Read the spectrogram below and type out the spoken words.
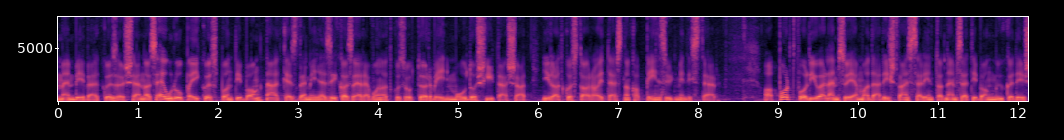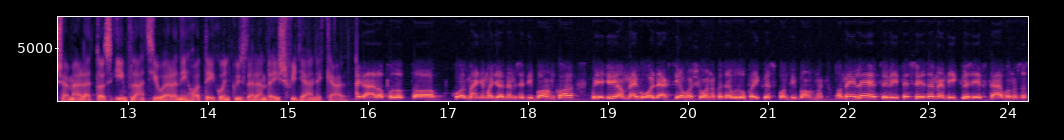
MNB-vel közösen az Európai Központi Banknál kezdeményezik az erre vonatkozó törvény módosítását, nyilatkozta a Reutersnak a pénzügyminiszter. A portfólió elemzője Madár István szerint a Nemzeti Bank működése mellett az infláció elleni hatékony küzdelemre is figyelni kell. Megállapodott a kormány a Magyar Nemzeti Bankkal, hogy egy olyan megoldást javasolnak az Európai Központi Banknak, amely lehetővé teszi, hogy az MNB középtávon, azaz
